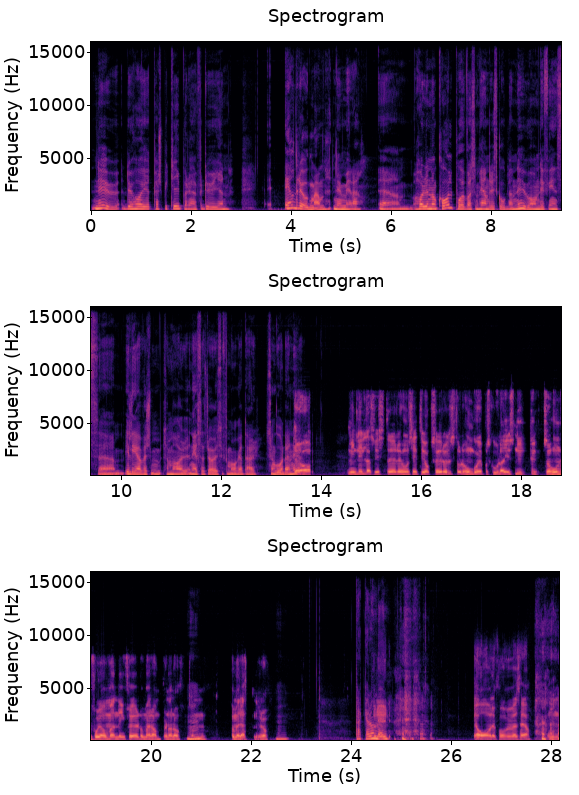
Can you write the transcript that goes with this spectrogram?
nu, du har ju ett perspektiv på det här för du är ju en äldre ung man numera. Ehm, har du någon koll på vad som händer i skolan nu och om det finns ehm, elever som, som har nedsatt rörelseförmåga där, som går där nu? Ja, min lilla syster hon sitter ju också i rullstol och hon går ju på skolan just nu. Så hon får ju användning för de här ramperna då. De, Mm. de är rätt nu då. Tackar hon dig? Ja, det får vi väl säga. Hon,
